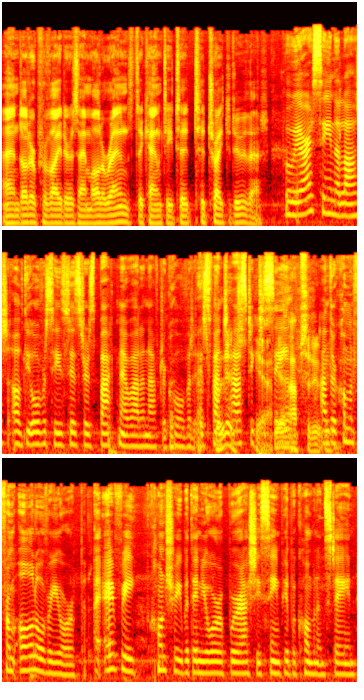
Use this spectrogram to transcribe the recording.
and other providers um, all around the county to, to try to do that. But we are seeing a lot of the overseas visitors back now, Alan, after COVID. That's it's fantastic yeah, to see. Yeah, absolutely. And they're coming from all over Europe. Every country within Europe, we're actually seeing people coming and staying.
